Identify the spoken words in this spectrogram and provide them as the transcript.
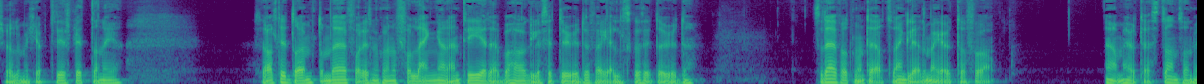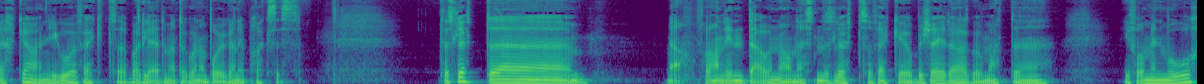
selv om vi kjøpte de splitter nye. Så jeg har alltid drømt om det, for å liksom kunne forlenge den tida det er behagelig å sitte ute, for jeg elsker å sitte ute. Så det har jeg fått montert, og den gleder jeg meg òg til å få ja, vi har jo testa den så den virker, og den gir god effekt, så jeg bare gleder meg til å kunne bruke den i praksis. Til slutt, eh, ja, for en liten downer nesten til slutt, så fikk jeg jo beskjed i dag om at eh, ifra min mor,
